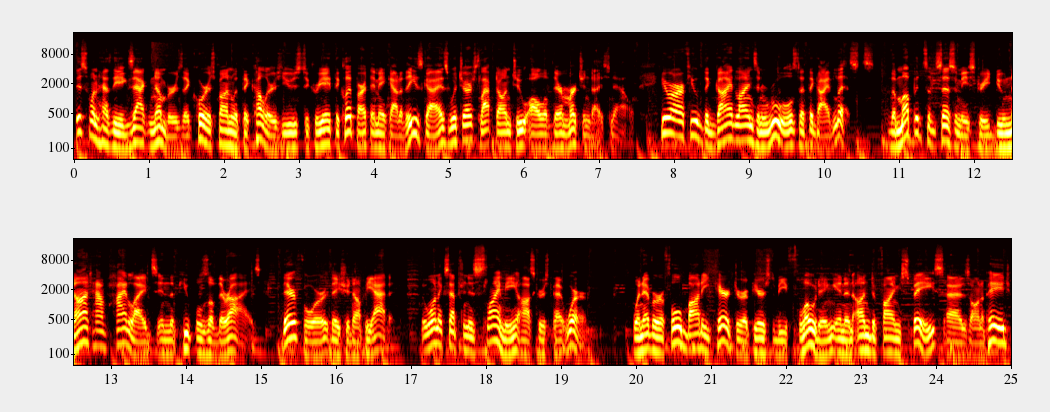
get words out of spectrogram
This one has the exact numbers that correspond with the colors used to create the clip art they make out of these guys, which are slapped onto all of their merchandise now. Here are a few of the guidelines and rules that the guide lists. The Muppets of Sesame Street do not have highlights in the pupils of their eyes, therefore they should not be added. The one exception is Slimy, Oscar's pet worm. Whenever a full body character appears to be floating in an undefined space, as on a page,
